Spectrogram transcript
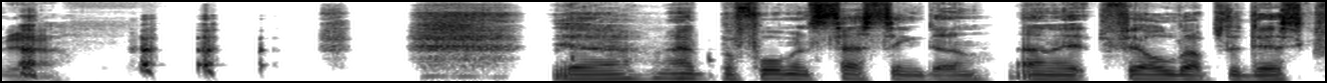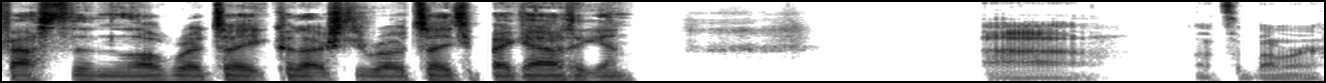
Yeah, yeah. I had performance testing done and it filled up the disk faster than the log rotate could actually rotate it back out again. uh, that's a bummer.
